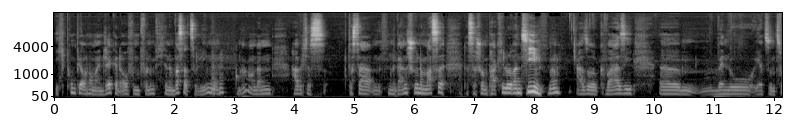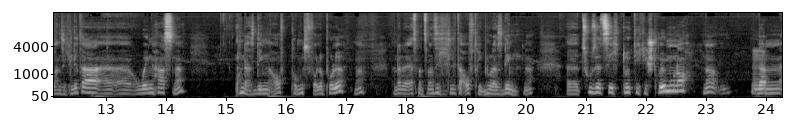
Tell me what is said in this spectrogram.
ich pumpe ja auch noch mein Jacket auf, um vernünftig in dem Wasser zu liegen. Ne? Und dann habe ich das, dass da eine ganz schöne Masse, dass da schon ein paar Kilo dran ziehen. Ne? Also quasi, ähm, wenn du jetzt so ein 20 Liter äh, äh, Wing hast, ne? und das Ding aufpumpst, volle Pulle, ne? dann hat er erstmal 20 Liter Auftrieb, nur das Ding. Ne? Äh, zusätzlich drückt dich die Strömung noch, ne? Mhm. dann äh,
